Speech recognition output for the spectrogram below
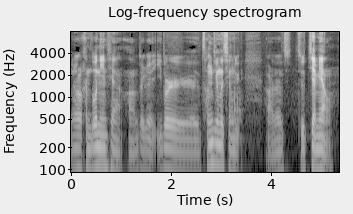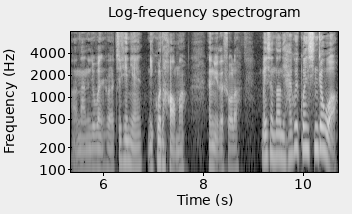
呃，很多年前啊，这个一对曾经的情侣啊，就见面了啊，男的就问说：“这些年你过得好吗？”那女的说了：“没想到你还会关心着我。”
